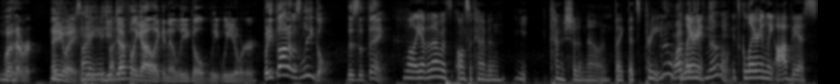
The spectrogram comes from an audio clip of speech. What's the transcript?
whatever. Anyway, Sorry, he, he definitely got like an illegal weed order, but he thought it was legal. This is the thing. Well, yeah, but that was also kind of an you kind of should have known. Like that's pretty. No, why would glaring, have known? It's glaringly obvious.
